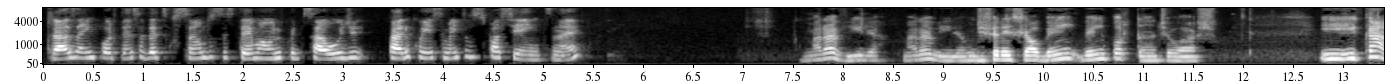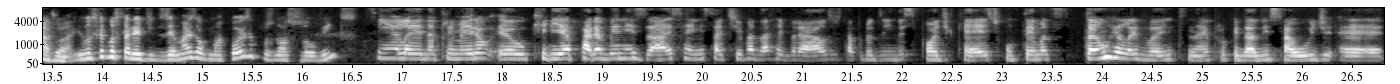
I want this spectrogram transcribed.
traz a importância da discussão do sistema único de saúde para o conhecimento dos pacientes, né? Maravilha, maravilha. Um diferencial bem, bem importante, eu acho. E, e, Carla, e você gostaria de dizer mais alguma coisa para os nossos ouvintes? Sim, Helena. Primeiro, eu queria parabenizar essa iniciativa da Rebraus de estar produzindo esse podcast com temas tão relevantes né, para o cuidado em saúde. É,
